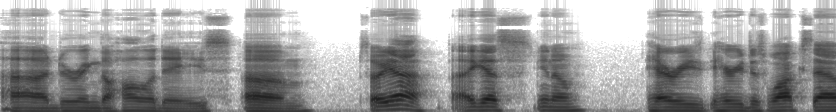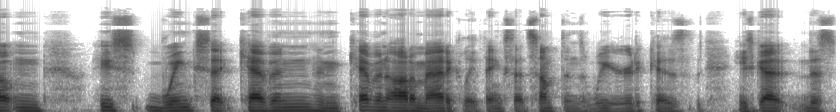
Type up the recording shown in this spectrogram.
uh, during the holidays." Um, so yeah, I guess you know, Harry Harry just walks out and he winks at Kevin, and Kevin automatically thinks that something's weird because he's got this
